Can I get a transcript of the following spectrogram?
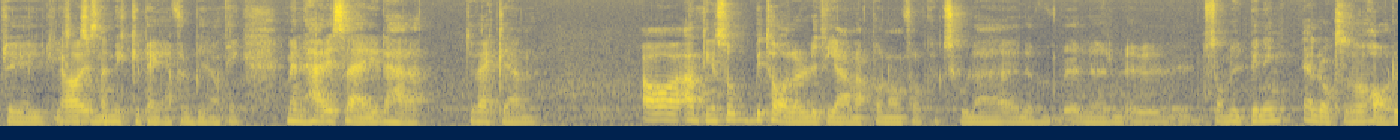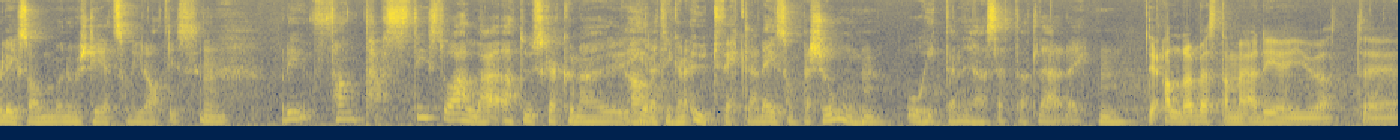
plöja ut liksom Ja, så mycket pengar för att bli någonting. Men här i Sverige det här att du verkligen... Ja, antingen så betalar du lite grann på någon folkhögskola eller, eller eh, sån utbildning. Eller också så har du liksom universitet som är gratis. Mm. Och det är ju fantastiskt och alla att du ska kunna hela tiden kunna utveckla dig som person Mm. och hitta nya sätt att lära dig. Mm. Det allra bästa med det är ju att eh,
